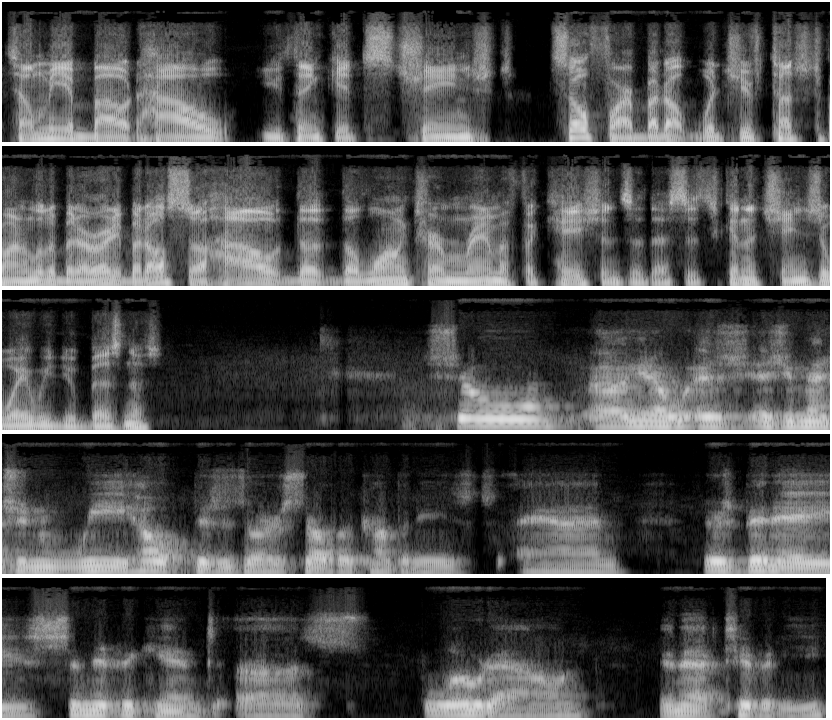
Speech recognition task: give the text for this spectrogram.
Tell me about how you think it's changed so far, but uh, which you've touched upon a little bit already, but also how the, the long term ramifications of this. It's going to change the way we do business. So, uh, you know, as, as you mentioned, we help business owners sell their companies, and there's been a significant uh, slowdown in activity.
